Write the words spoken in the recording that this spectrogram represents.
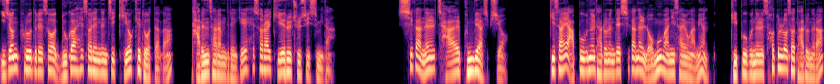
이전 프로들에서 누가 해설했는지 기억해 두었다가 다른 사람들에게 해설할 기회를 줄 수 있습니다. 시간을 잘 분배하십시오. 기사의 앞부분을 다루는데 시간을 너무 많이 사용하면 뒷부분을 서둘러서 다루느라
